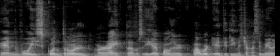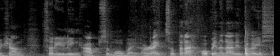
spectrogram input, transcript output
and voice control. Alright? Tapos AI powered, powered editing na siya kasi meron siyang sariling app sa mobile. Alright? So tara, open na natin to guys.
